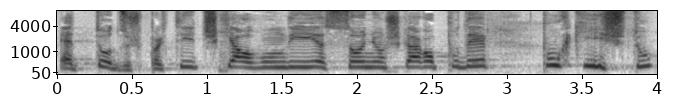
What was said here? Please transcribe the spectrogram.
é de todos os partidos que algum dia sonham chegar ao poder, porque isto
